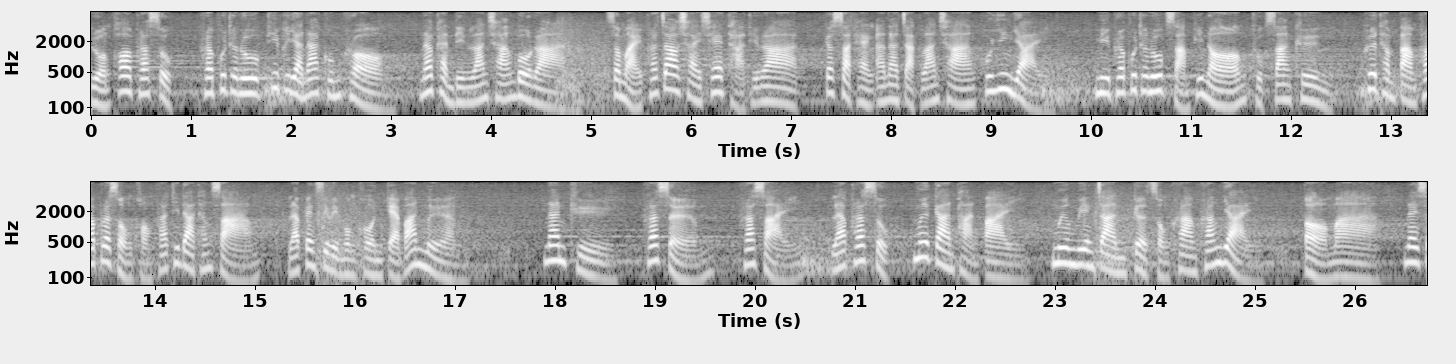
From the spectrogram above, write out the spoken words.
หลวงพ่อพระสุข พระพุทธรูปที่พญานาคคุ้มครอง ณ แผ่นดินล้านช้างโบราณ สมัยพระเจ้าชัยเชษฐาธิราช กษัตริย์แห่งอาณาจักรล้านช้างผู้ยิ่งใหญ่ มีพระพุทธรูปสามพี่น้องถูกสร้างขึ้น เพื่อทำตามพระประสงค์ของพระธิดาทั้งสาม และเป็นสิริมงคลแก่บ้านเมือง นั่นคือ พระเสริม พระใสยและพระสุข เมื่อการผ่านไป เมืองเวียงจันทร์เกิดสงครามครั้งใหญ่ ต่อมา ในส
